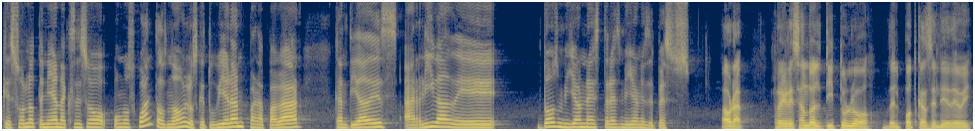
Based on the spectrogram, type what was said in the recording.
que solo tenían acceso unos cuantos, ¿no? Los que tuvieran para pagar cantidades arriba de 2 millones, 3 millones de pesos. Ahora, regresando al título del podcast del día de hoy,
